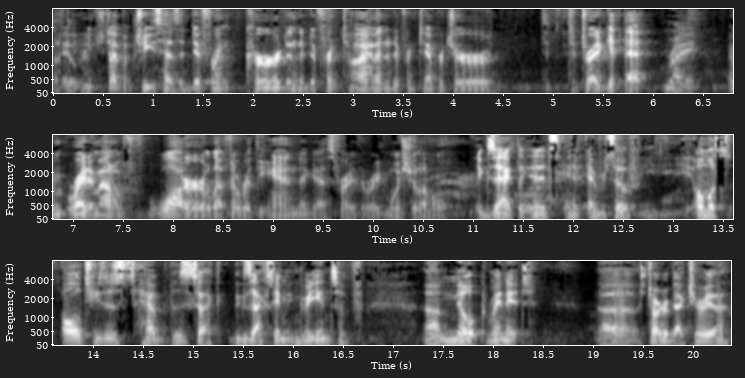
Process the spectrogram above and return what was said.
left and over. Each type of cheese has a different curd and a different time and a different temperature to, to try to get that right right amount of water left over at the end. I guess right, the right moisture level. Exactly, and it's and every so almost all cheeses have the exact exact same ingredients of um, milk, rennet, uh, starter bacteria,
